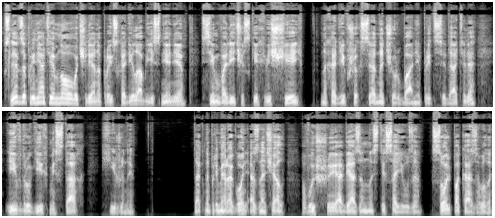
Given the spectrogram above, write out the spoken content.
Вслед за принятием нового члена происходило объяснение символических вещей, находившихся на чурбане председателя и в других местах хижины. Так, например, огонь означал высшие обязанности Союза, соль показывала,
